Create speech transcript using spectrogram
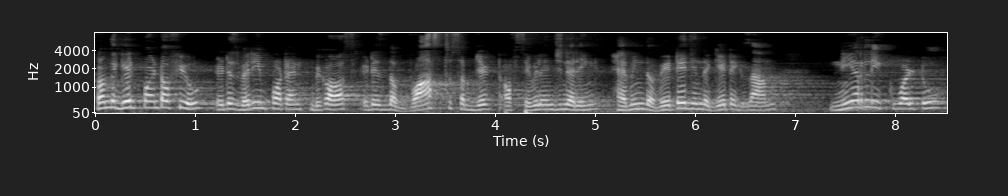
From the gate point of view, it is very important because it is the vast subject of civil engineering having the weightage in the gate exam nearly equal to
